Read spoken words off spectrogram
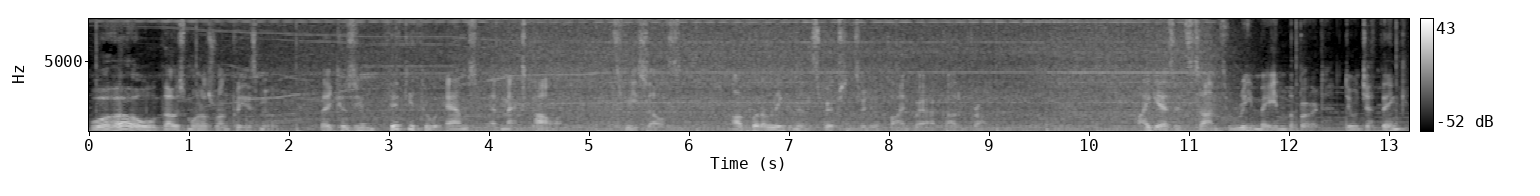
Whoa, those motors run pretty smooth. They consume 52 amps at max power, 3 cells. I'll put a link in the description so you'll find where I got it from. I guess it's time to remain the bird, don't you think?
